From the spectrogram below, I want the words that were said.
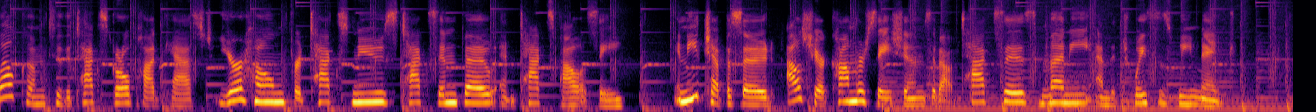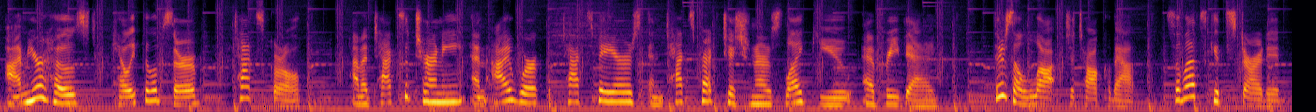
Welcome to the Tax Girl Podcast, your home for tax news, tax info, and tax policy. In each episode, I'll share conversations about taxes, money, and the choices we make. I'm your host, Kelly Phillips Erb, Tax Girl. I'm a tax attorney and I work with taxpayers and tax practitioners like you every day. There's a lot to talk about, so let's get started.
